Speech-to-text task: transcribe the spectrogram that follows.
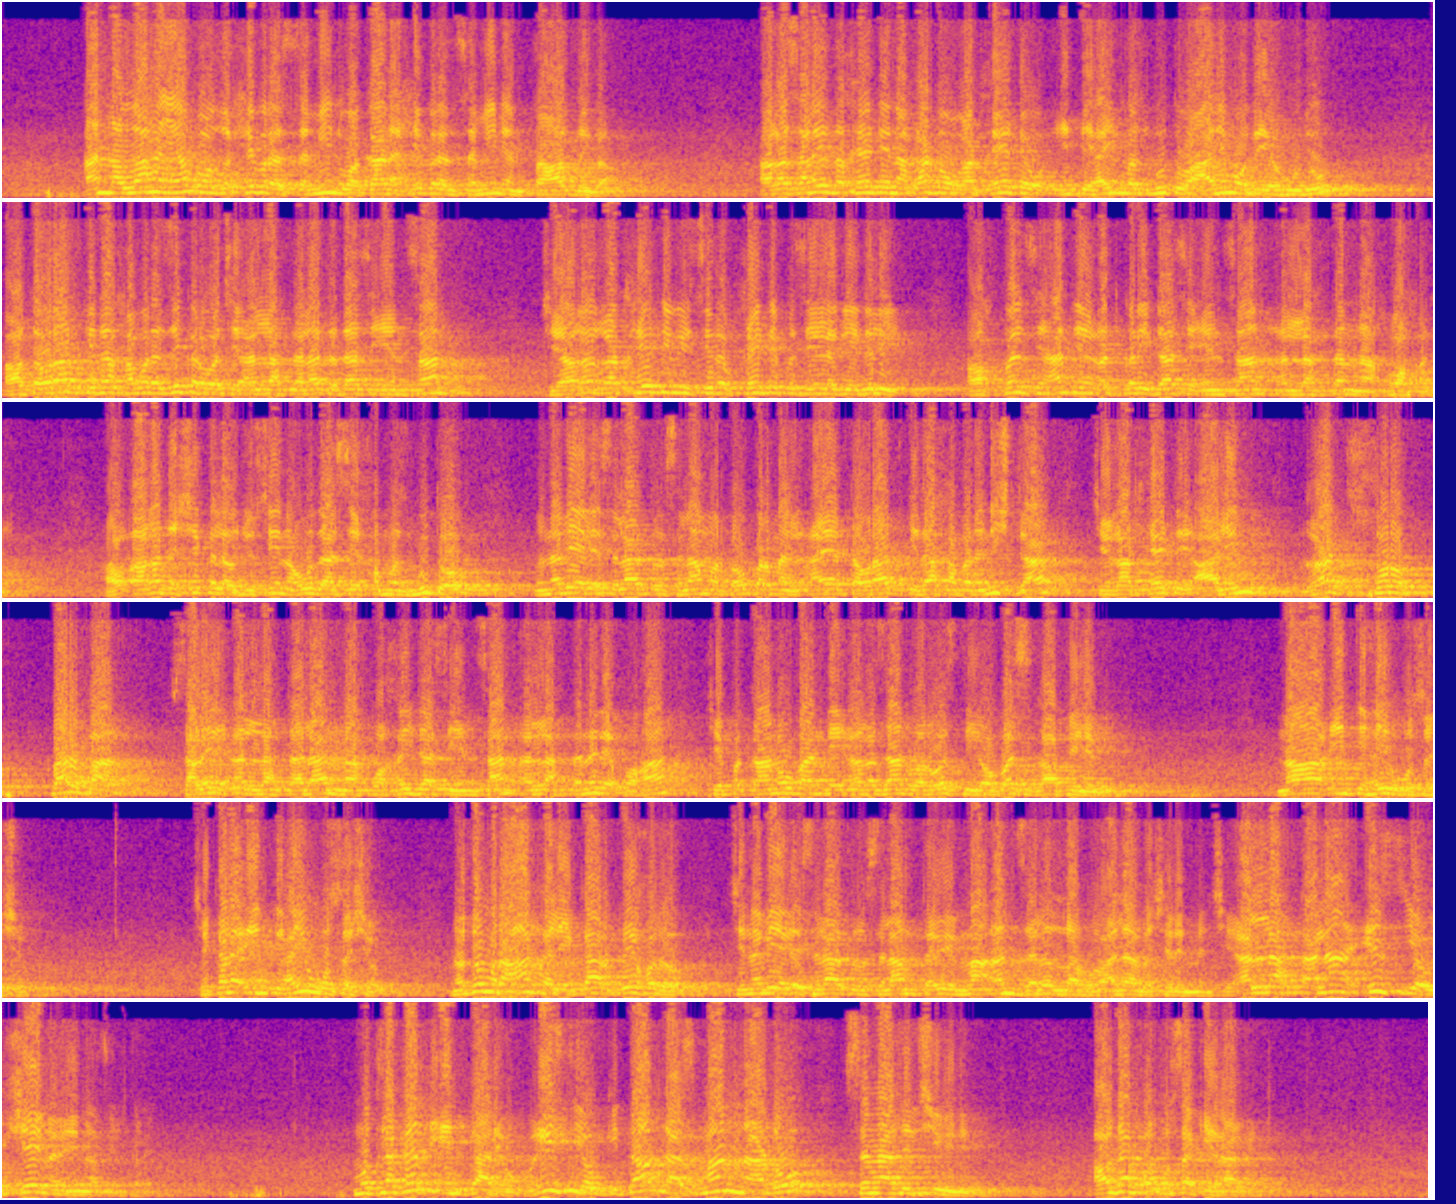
ان الله يبعد حبر السمين وكان حبرا سمينا فعذبا هغه سره د خېټه نه غټو غټ خېټه او انتهائی مضبوط او عالم او د يهودو او تورات کې دا خبره ذکر و چې الله تعالی ته داسې انسان چې هغه غټ خېټه وی صرف خېټه پسې لګېدلی او خپل صحت یې غټ کړی داسې انسان الله تعالی نه خوښه او هغه د شکل او جسین او داسې خه مضبوطو نو نبی علیہ الصلوۃ والسلام ورته فرمایل آیا تورات کې دا خبره نشته چې غټ خیت عالم غټ سر بربا سړی الله تعالی نه خوخی دا سي انسان الله تعالی نه خوخه چې په کانو باندې اغزان وروستي او بس غافل وي نه انتهایی غوسه شو چې کله انتهایی غوسه شو نو دومره عقل کار په خورو چې نبی علیہ الصلوۃ والسلام ته ما انزل الله علی بشر من شی الله تعالی اس یو شی نه نازل کړي مطلقاً انکار وکړ اس یو کتاب د اسمان ناړو سنازل شوی نه او دا په غوسه کې راغی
